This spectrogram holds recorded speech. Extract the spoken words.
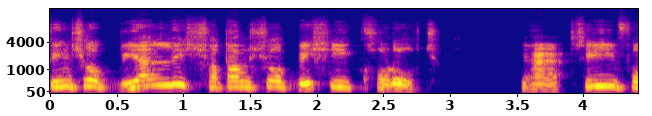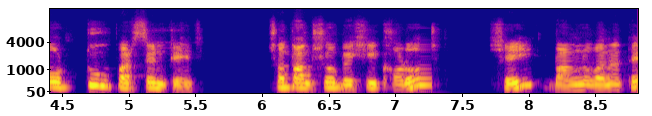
তিনশো বিয়াল্লিশ শতাংশ বেশি খরচ হ্যাঁ থ্রি ফোর টু পার্সেন্টেজ শতাংশ বেশি খরচ সেই বাংলো বানাতে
